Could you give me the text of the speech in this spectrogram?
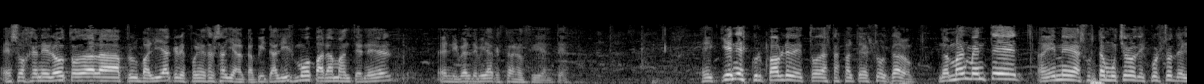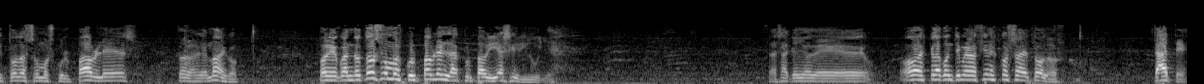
Eso generó toda la plusvalía que le fue necesaria al capitalismo para mantener el nivel de vida que está en Occidente. Eh, ¿Quién es culpable de todas estas partes del sur? Claro, normalmente a mí me asustan mucho los discursos del todos somos culpables, todos los demás. Porque cuando todos somos culpables, la culpabilidad se diluye. Es aquello de, oh, es que la contaminación es cosa de todos. Tate.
